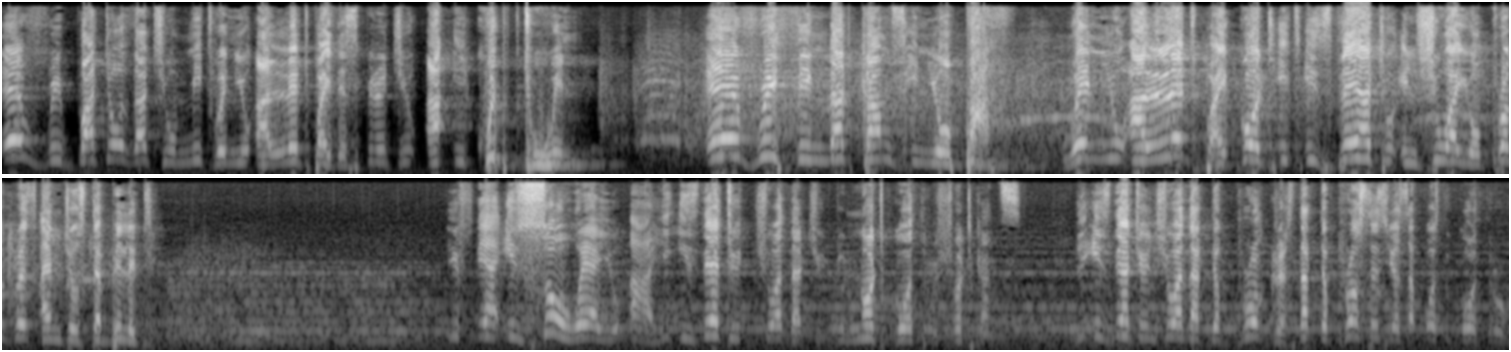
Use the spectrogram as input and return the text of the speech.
Every battle that you meet when you are led by the Spirit, you are equipped to win. Everything that comes in your path, when you are led by God, it is there to ensure your progress and your stability. If there is so where you are, He is there to ensure that you do not go through shortcuts. He is there to ensure that the progress, that the process you're supposed to go through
